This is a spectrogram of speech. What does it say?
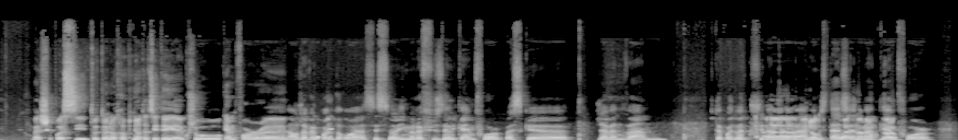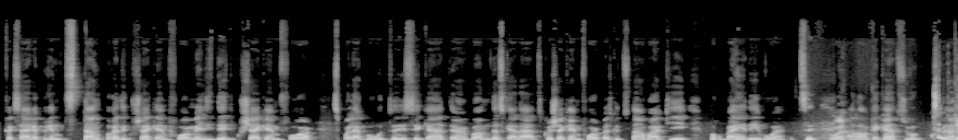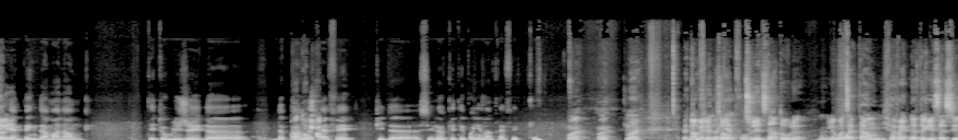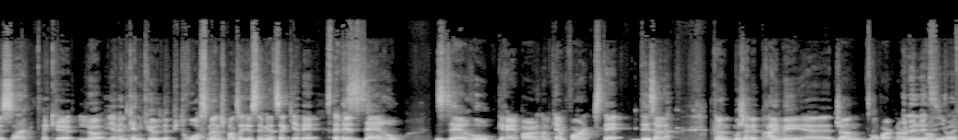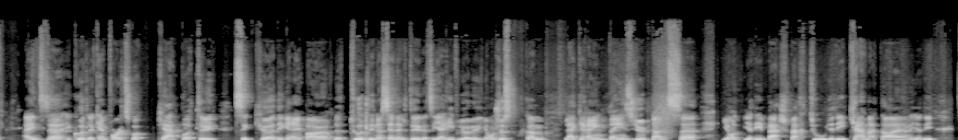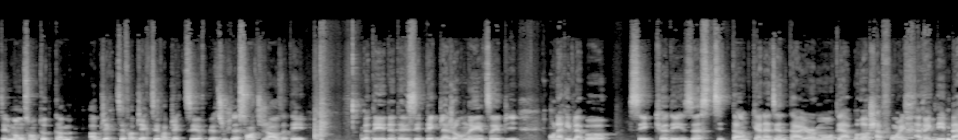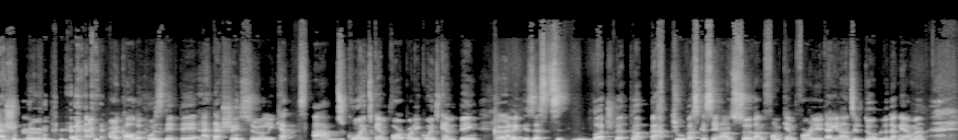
Ben, je sais pas si toi, t'as une autre opinion. T'as-tu été euh, couché au Camp 4? euh? Non, j'avais pas le droit, c'est ça. Il me refusait le Camp 4 parce que euh, j'avais une vanne. T'as pas le droit de coucher dans ta vanne mais non, au stationnement de Camp 4. Fait que ça aurait pris une petite tente pour aller coucher à Camp 4. Mais l'idée de coucher à Camp 4, c'est pas la beauté, c'est quand t'es un bum d'escalade, tu couches à Camp 4 parce que tu t'en vas à pied pour bien des voies. tu sais. Ouais. Alors que quand tu vas couper dans les campings de mon oncle, tu es obligé de, de prendre le trafic, puis de c'est là que tu es poigné dans le trafic. Ouais, ouais. Ouais. Non, mais là, nous finalement, autres, Camp 4, tu l'as dit tantôt, là. Le mois de septembre, il fait 29 degrés Celsius. Ouais. Fait que là, il y avait une canicule depuis trois semaines, je pense, à Yosemite, c'est qu'il y avait zéro, zéro grimpeur dans le Camp 4. C'était désolant. Comme, moi, j'avais primé euh, John, mon partner. Il me l'a dit, ouais. en disant, écoute, le Camp 4, tu vas capoter. C'est que des grimpeurs de toutes les nationalités. Là. Ils arrivent là, là, ils ont juste comme la grimpe dans les yeux puis dans le sang. Il y a des bâches partout, il y a des cams à terre, il y a des. Tu sais, le monde sont tous comme objectif, objectif, objectif. Puis là, tu, le soir, tu jases de tes, de tes, de tes épiques de la journée, tu sais. Puis on arrive là-bas, c'est que des hosties de tentes Canadian Tire montées à broche à foin avec des bâches bleues, un quart de pouce d'épais attachés sur les quatre arbres du coin du campfire, pas les coins du camping, avec des hosties botches de top partout parce que c'est rendu ça. Dans le fond, le campfire, il a été agrandi le double là, dernièrement.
